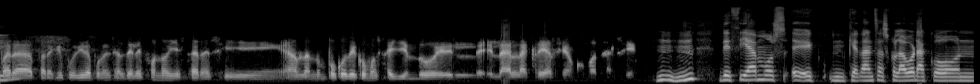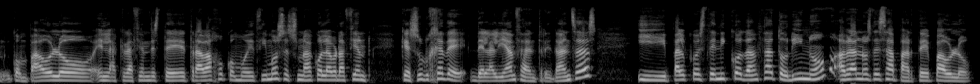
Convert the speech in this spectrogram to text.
para, para que pudiera ponerse al teléfono y estar así hablando un poco de cómo está yendo el, la, creación como tal, sí. Decíamos eh, que Danzas colabora con, con Paolo en la creación de este trabajo, como decimos, es una colaboración que surge de, de la alianza entre Danzas y Palco Escénico Danza Torino. Háblanos de esa parte, Paolo.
